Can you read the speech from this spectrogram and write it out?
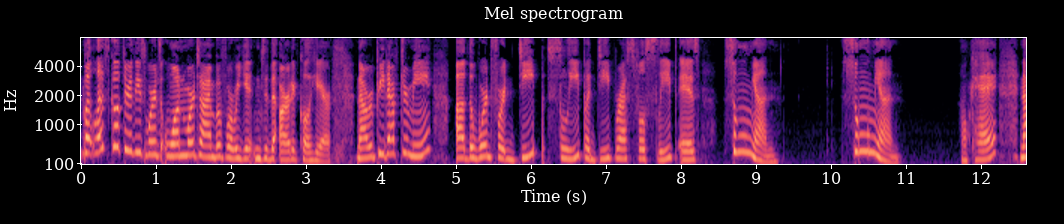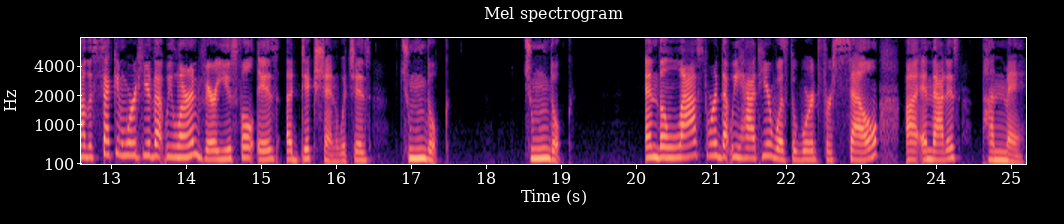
But let's go through these words one more time before we get into the article here. Now repeat after me. Uh, the word for deep sleep, a deep restful sleep is 숙면. 숙면. Okay. Now the second word here that we learned, very useful, is addiction, which is 중독. 중독. And the last word that we had here was the word for sell, uh, and that is 판매.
